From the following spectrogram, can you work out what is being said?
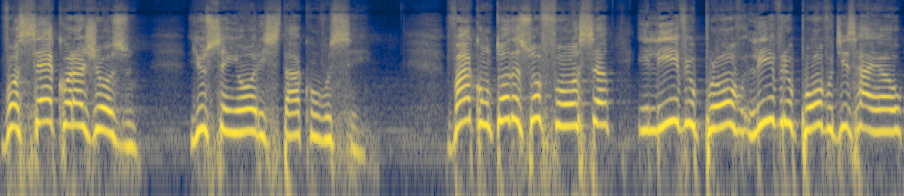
Você é corajoso e o Senhor está com você. Vá com toda a sua força e livre o povo, livre o povo de Israel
